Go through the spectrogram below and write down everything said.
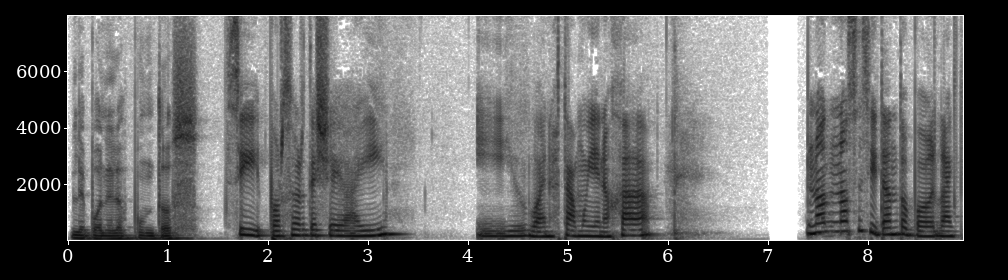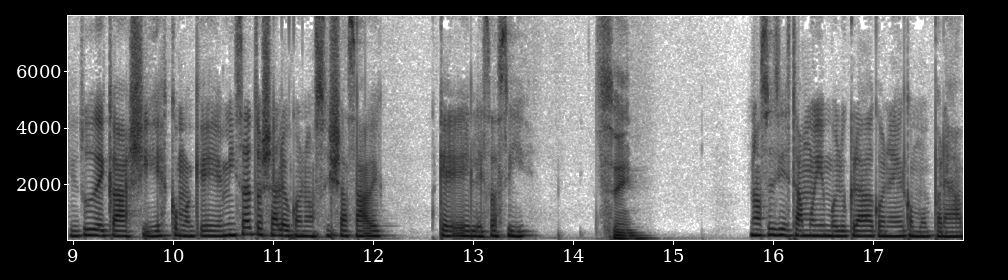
le pone los puntos. Sí, por suerte llega ahí y bueno, está muy enojada. No, no sé si tanto por la actitud de Kashi, es como que Misato ya lo conoce, ya sabe que él es así. Sí. No sé si está muy involucrada con él como para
